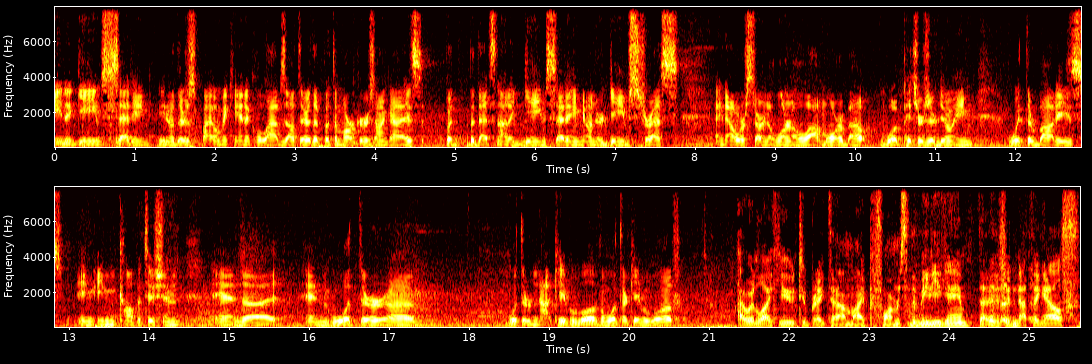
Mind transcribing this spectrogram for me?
in a game setting. You know, there's biomechanical labs out there that put the markers on guys, but but that's not a game setting under game stress. And now we're starting to learn a lot more about what pitchers are doing with their bodies in, in competition and uh, and what they're uh, what they're not capable of and what they're capable of. I would like you to break down my performance in the media game. That is, if nothing else,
